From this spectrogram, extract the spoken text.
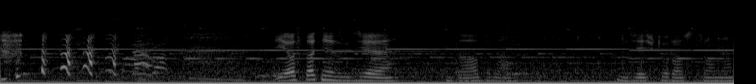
I ostatnie jest gdzie? Dobra. Gdzieś w którą stronę?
